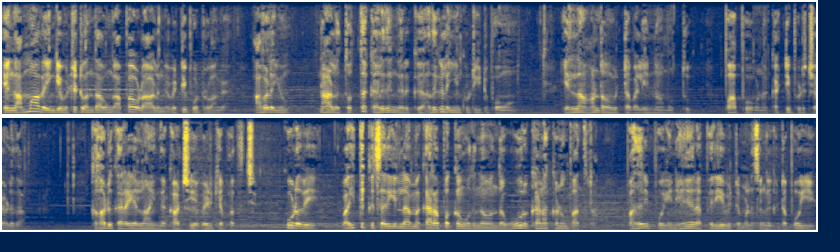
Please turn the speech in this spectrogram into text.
எங்க அம்மாவை இங்க விட்டுட்டு வந்தா உங்க அப்பாவோட ஆளுங்க வெட்டி போட்டுருவாங்க. அவளையும் நாலு தொத்த கழுதைங்க இருக்கு அதுகளையும் கூட்டிகிட்டு போவோம். எல்லாம் ஆண்டவன் விட்ட வழின்னா முத்து. பாப்பு அவனை கட்டி பிடிச்சு அழுதான் காடு கரையெல்லாம் இந்த காட்சியை வேடிக்கை பார்த்துச்சு. கூடவே வயிற்றுக்கு சரியில்லாம கரப்பக்கம் ஒதுங்க வந்த ஊரு கணக்கனும் பார்த்துட்டான். பதறி போய் நேராக பெரிய வீட்டு மனுஷங்க கிட்ட போய்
